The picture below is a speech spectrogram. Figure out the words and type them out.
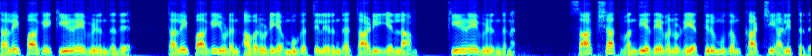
தலைப்பாகை கீழே விழுந்தது. தலைப்பாகையுடன் அவருடைய முகத்திலிருந்த தாடி எல்லாம் கீழே விழுந்தன. சாக்ஷாத் வந்தியத்தேவனுடைய திருமுகம் காட்சி அளித்தது.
